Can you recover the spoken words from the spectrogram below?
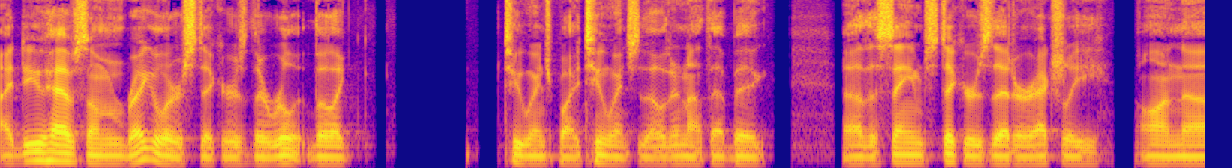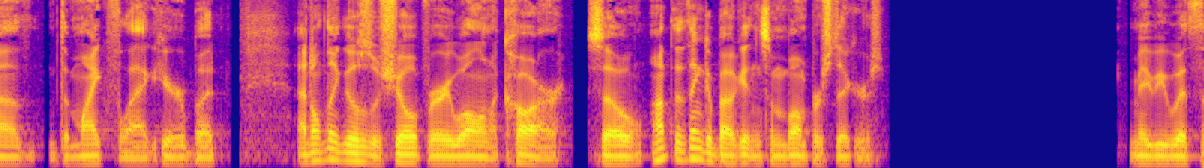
I do have some regular stickers. They're really they're like two inch by two inch though. They're not that big uh, the same stickers that are actually on uh, the mic flag here, but I don't think those will show up very well on a car. So I'll have to think about getting some bumper stickers. Maybe with,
